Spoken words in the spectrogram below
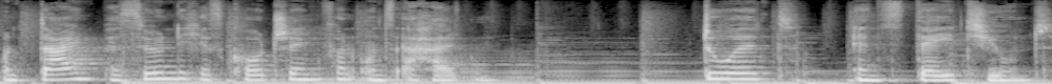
und dein persönliches Coaching von uns erhalten. Do it and stay tuned.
